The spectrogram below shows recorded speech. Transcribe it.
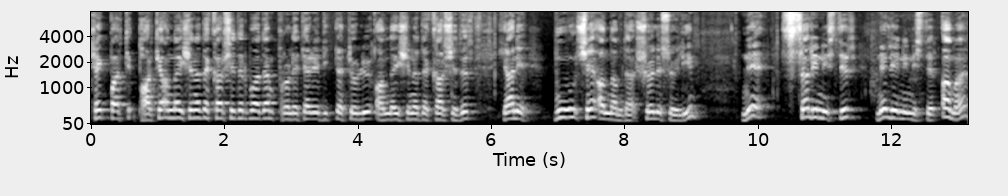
tek parti, parti anlayışına da karşıdır bu adam. Proletarya diktatörlüğü anlayışına da karşıdır. Yani bu şey anlamda şöyle söyleyeyim. Ne Stalinisttir ne Leninisttir ama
